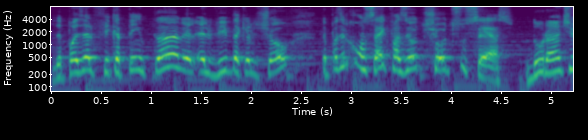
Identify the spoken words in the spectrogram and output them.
Depois ele fica tentando, ele, ele vive daquele show. Depois ele consegue fazer outro show de sucesso. Durante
